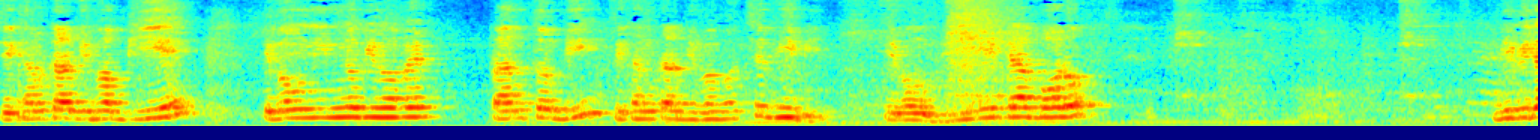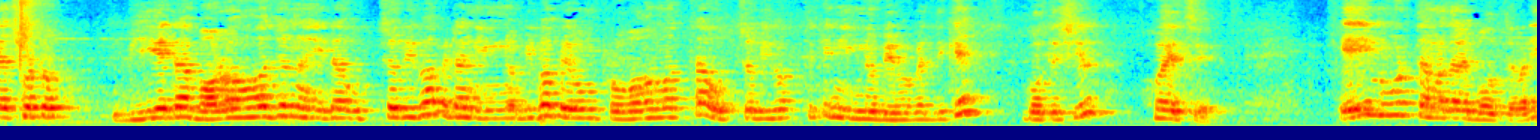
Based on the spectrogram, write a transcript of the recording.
যেখানকার বিভব ভিএ এবং নিম্ন বিভবের প্রান্ত বি সেখানকার বিভব হচ্ছে ভিবি এবং ভি এটা বড়। ভিবিটা ছোট। ভি এটা বড় হওয়ার জন্য এটা উচ্চ বিভব, এটা নিম্ন বিভব এবং প্রবাহ মাত্রা উচ্চ বিভব থেকে নিম্ন বিভবের দিকে গতিশীল হয়েছে। এই মুহূর্তে তাহলে বলতে পারি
